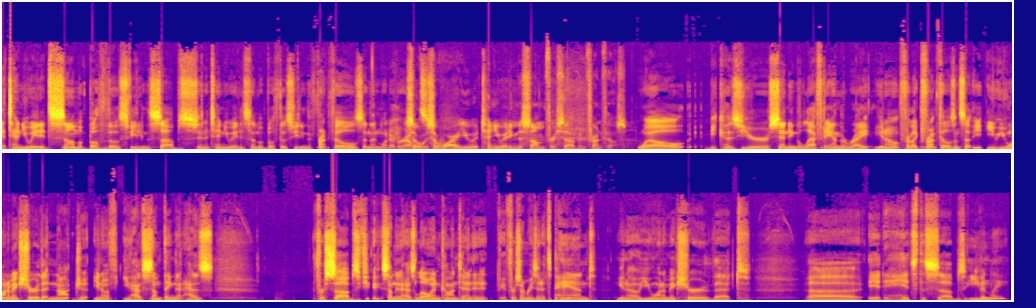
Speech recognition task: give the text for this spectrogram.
attenuated sum of both of those feeding the subs, an attenuated sum of both those feeding the front fills, and then whatever else. So, so why are you attenuating the sum for sub and front fills? Well, because you're sending the left and the right, you know, for like front fills and stuff, you, you want to make sure that not just, you know, if you have something that has, for subs, if you, if something that has low end content and it, if for some reason it's panned, you know, you want to make sure that uh, it hits the subs evenly,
